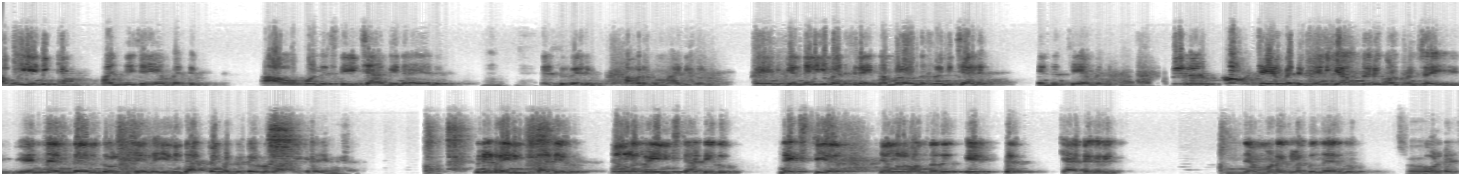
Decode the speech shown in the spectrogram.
അപ്പോൾ എനിക്കും പഞ്ച് ചെയ്യാൻ പറ്റും. ആ ഓപ്പോണന്റ് സ്റ്റേറ്റ് ചാമ്പ്യൻ ആയാലും. ബ്ലഡ് വരും അവർക്കും അടികൊള്ളും അപ്പൊ എനിക്ക് എന്നെനിക്ക് മനസ്സിലായി. നമ്മളൊന്ന് ശ്രമിച്ചാൽ എന്തും ചെയ്യാൻ പറ്റും. എല്ലാം, ചെയ്യാൻ പറ്റും. എനിക്ക് അന്നൊരു കോൺഫിഡൻസ് ആയി. എന്നെ എന്തായാലും തോൽപ്പിച്ചില്ല ഇതിന്റെ അറ്റം കണ്ടിട്ടേ ഉള്ളൂ ബാക്കി കാര്യം പിന്നെ ട്രെയിനിങ് സ്റ്റാർട്ട് ചെയ്തു. ഞങ്ങൾ ട്രെയിനിങ് സ്റ്റാർട്ട് ചെയ്തു. നെക്സ്റ്റ് ഇയർ ഞങ്ങൾ വന്നത് എട്ട് കാറ്റഗറി നമ്മുടെ ക്ലബിൽ നിന്നായിരുന്നു ഗോൾഡൻ ഗോൾഡ്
